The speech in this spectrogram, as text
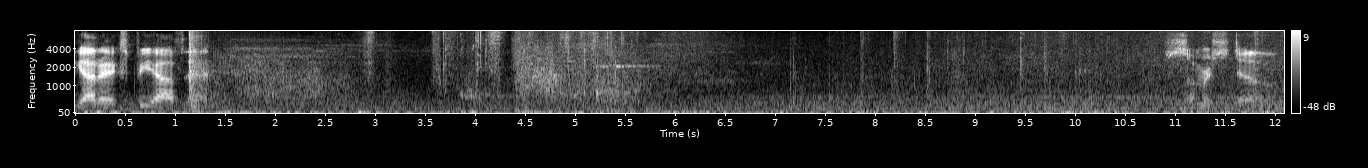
Got an XP off that. Summerstone.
